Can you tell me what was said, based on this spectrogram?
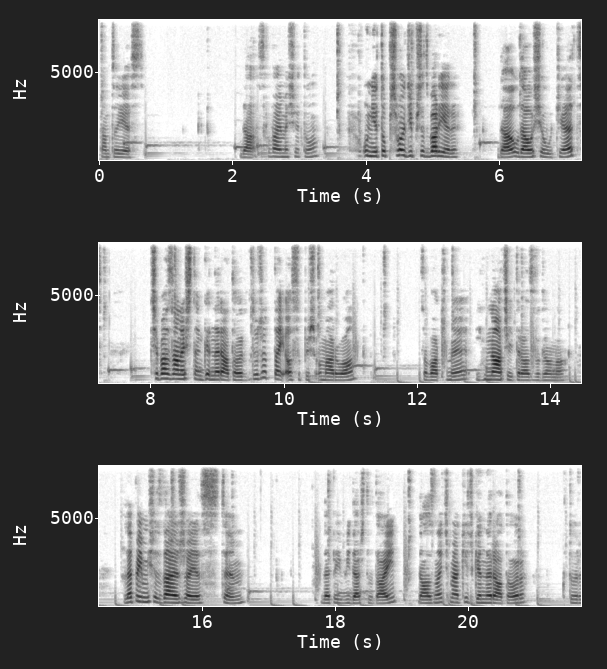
Tam to jest. Da, schowajmy się tu. O nie, to przechodzi przez bariery. Da, udało się uciec. Trzeba znaleźć ten generator. Dużo tutaj osób już umarło. Zobaczmy. Inaczej teraz wygląda. Lepiej mi się zdaje, że jest z tym. Lepiej widać tutaj. Da, znajdźmy jakiś generator, który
